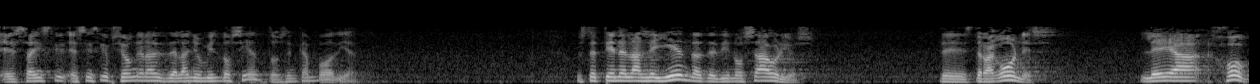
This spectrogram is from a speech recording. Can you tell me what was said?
esa, inscripción era desde el año 1200 en Camboya. Usted tiene las leyendas de dinosaurios, de dragones. Lea Job,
